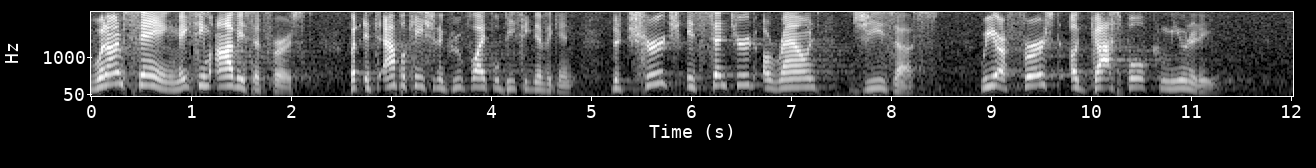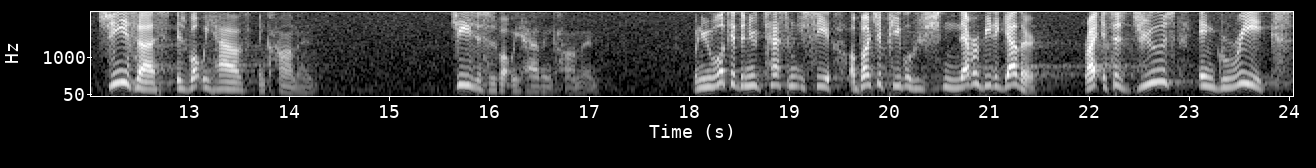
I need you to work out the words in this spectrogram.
what I'm saying may seem obvious at first, but its application in group life will be significant. The church is centered around Jesus. We are first a gospel community. Jesus is what we have in common. Jesus is what we have in common. When you look at the New Testament, you see a bunch of people who should never be together, right? It says Jews and Greeks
